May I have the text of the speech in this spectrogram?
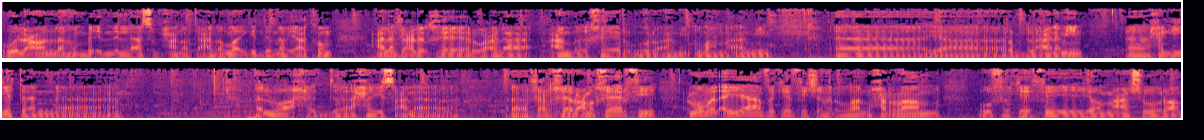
والعون لهم بإذن الله سبحانه وتعالى، الله يقدرنا وإياكم على فعل الخير وعلى عمل الخير قولوا آمين، اللهم آمين. آه يا رب العالمين. آه حقيقة آه الواحد حريص على آه، فعل خير وعمل خير في عموم الأيام فكيف في شهر الله المحرم وفكيف في يوم عاشوراء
